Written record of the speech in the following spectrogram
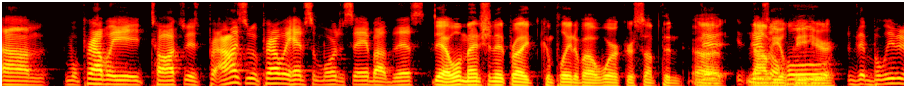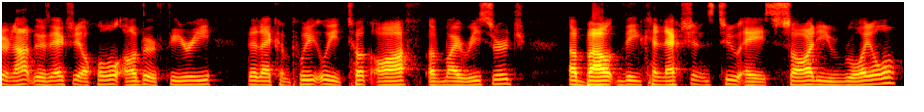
Um, we'll probably talk. To, honestly, we'll probably have some more to say about this. Yeah, we'll mention it. Probably complain about work or something. Uh, There- there's Navi a will whole, be here. th- believe it or not, there's actually a whole other theory that I completely took off of my research about the connections to a Saudi royal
